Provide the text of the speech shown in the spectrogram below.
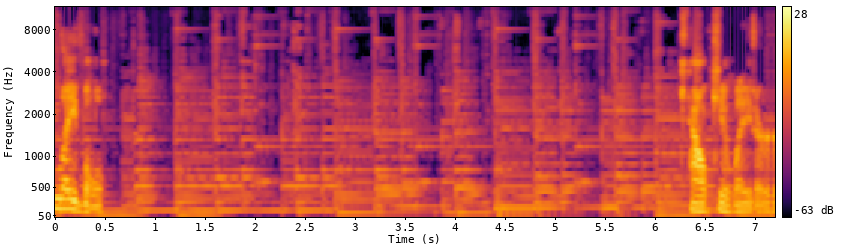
Label. Calculator.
